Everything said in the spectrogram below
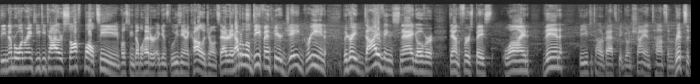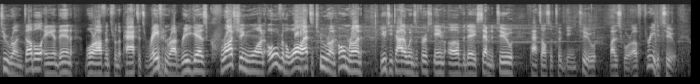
The number one ranked UT Tyler softball team hosting a doubleheader against Louisiana College on Saturday. How about a little defense here? Jay Green, the great diving snag over down the first base line. Then the UT Tyler Bats get going. Cheyenne Thompson rips a two-run double, and then more offense from the Pats. It's Raven Rodriguez crushing one over the wall. That's a two-run home run. UT Tyler wins the first game of the day, 7 to 2. Pats also took game two by the score of 3 to 2.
